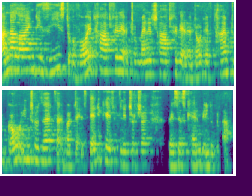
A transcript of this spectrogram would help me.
underlying disease to avoid heart failure and to manage heart failure. And I don't have time to go into that, but there is dedicated literature where this can be looked up.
